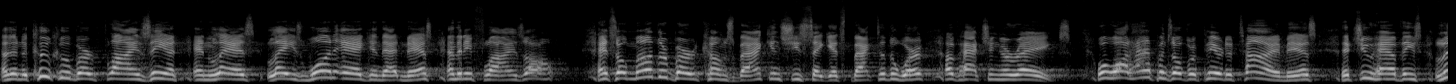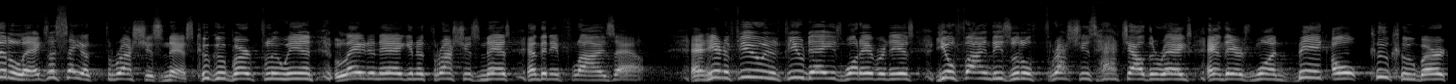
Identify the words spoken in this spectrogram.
and then the cuckoo bird flies in and lays, lays one egg in that nest, and then he flies off. And so mother bird comes back and she say, gets back to the work of hatching her eggs. Well, what happens over a period of time is that you have these little eggs. Let's say a thrush's nest. Cuckoo bird flew in, laid an egg in a thrush's nest, and then it flies out. And here in a few in a few days, whatever it is, you'll find these little thrushes hatch out their eggs, and there's one big old cuckoo bird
